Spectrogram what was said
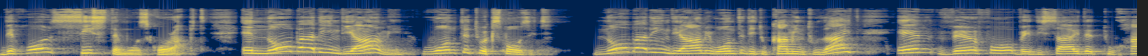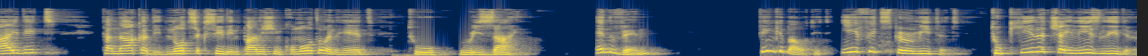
The whole system was corrupt. And nobody in the army wanted to expose it. Nobody in the army wanted it to come into light, and therefore they decided to hide it. Tanaka did not succeed in punishing Komoto and had to resign. And then, think about it. If it's permitted to kill a Chinese leader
